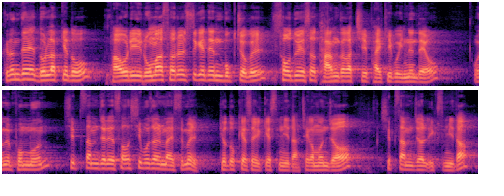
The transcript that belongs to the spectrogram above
그런데 놀랍게도 바울이 로마서를 쓰게 된 목적을 서두에서 다음과 같이 밝히고 있는데요. 오늘 본문 13절에서 15절 말씀을 교독해서 읽겠습니다. 제가 먼저 13절 읽습니다.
